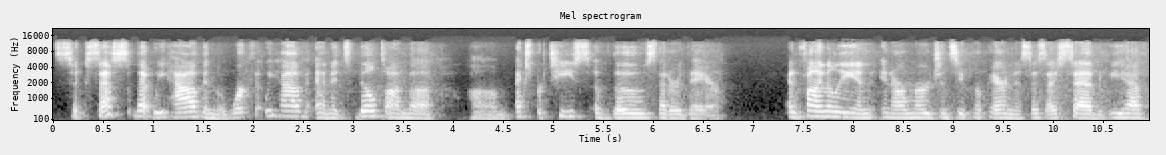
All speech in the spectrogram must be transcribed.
success that we have in the work that we have. And it's built on the um, expertise of those that are there. And finally, in, in our emergency preparedness, as I said, we have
